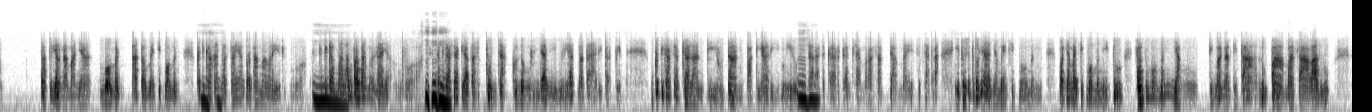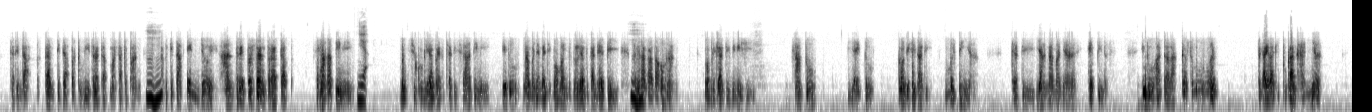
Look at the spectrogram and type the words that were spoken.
satu yang namanya moment atau magic moment. Ketika Mhm. anak saya pertama lahir, wah. Hmm. ketika malam pertama saya, wah. ketika saya di atas puncak Gunung Rinjani melihat matahari terbit. Ketika saya jalan di hutan pagi hari menghirup Mhm. udara segar dan saya merasa damai sejahtera. Itu sebetulnya hanya magic moment. Maksudnya magic moment itu satu momen yang di mana kita lupa masa lalu, jadi tidak dan tidak peduli terhadap masa depan, Mhm. tapi kita enjoy 100% terhadap saat ini, Ya. mensyukuri apa yang terjadi saat ini, itu namanya magic moment, sebetulnya bukan happy. Tapi Mhm. rata-rata orang memberikan definisi satu, yaitu kondisi tadi. Mestinya, jadi yang namanya happiness itu adalah keseluruhan. Sekali lagi, bukan hanya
